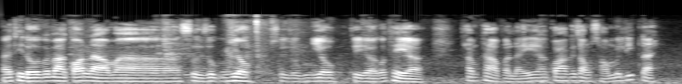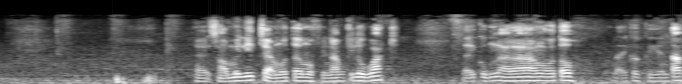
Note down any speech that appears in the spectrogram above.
Đấy thì đối với bà con nào mà sử dụng nhiều sử dụng nhiều thì ờ, có thể ờ, tham khảo và lấy ờ, qua cái dòng 60 lít này. Đấy, 60 lít chạy motor 1,5 kW Đấy cũng là lang ô tô. Đấy cực kỳ yên tâm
